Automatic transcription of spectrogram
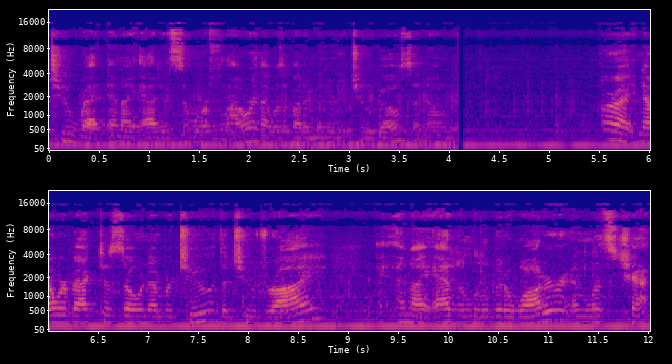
too wet, and I added some more flour, that was about a minute or two ago, so now. All right, now we're back to zone number two, the too dry, and I added a little bit of water, and let's check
